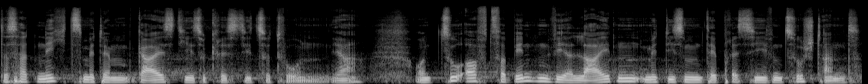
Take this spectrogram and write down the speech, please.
das hat nichts mit dem Geist Jesu Christi zu tun, ja. Und zu oft verbinden wir Leiden mit diesem depressiven Zustand.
